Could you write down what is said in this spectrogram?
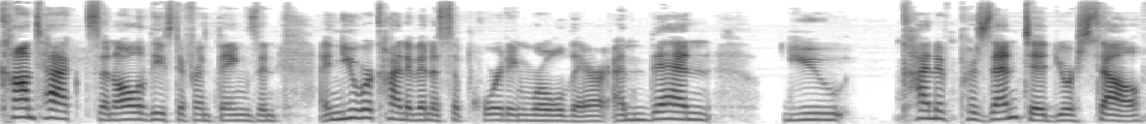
contacts and all of these different things. And and you were kind of in a supporting role there. And then you kind of presented yourself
